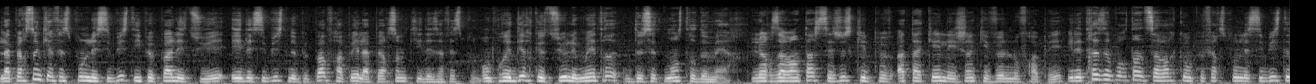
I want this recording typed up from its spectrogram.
la personne qui a fait spawn les cibistes, il peut pas les tuer et les cibistes ne peuvent pas frapper la personne qui les a fait spawn. On pourrait dire que tu es le maître de cette monstre de mer. Leurs avantages, c'est juste qu'ils peuvent attaquer les gens qui veulent nous frapper. Il est très important de savoir qu'on peut faire spawn les cibistes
